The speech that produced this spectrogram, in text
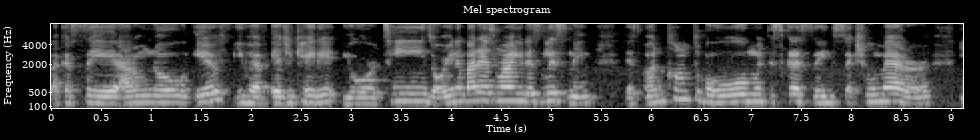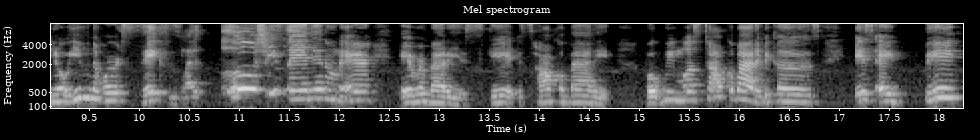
like I said, I don't know if you have educated your teens or anybody that's around you that's listening that's uncomfortable when discussing sexual matter. You know, even the word sex is like, oh, she's saying that on the air. Everybody is scared to talk about it. But we must talk about it because it's a big,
